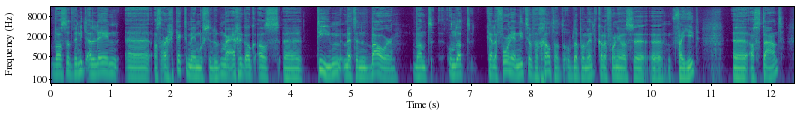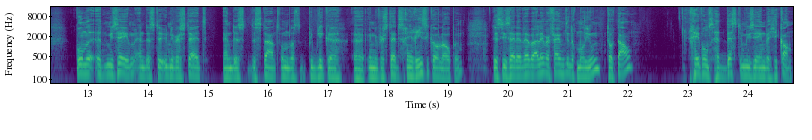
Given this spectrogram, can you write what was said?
was dat we niet alleen uh, als architecten mee moesten doen... maar eigenlijk ook als uh, team met een bouwer. Want omdat Californië niet zoveel geld had op dat moment... Californië was uh, failliet als staat... konden het museum en dus de universiteit en dus de staat... omdat het publieke universiteit is geen risico lopen. Dus die zeiden, we hebben alleen maar 25 miljoen totaal geef ons het beste museum dat je kan.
